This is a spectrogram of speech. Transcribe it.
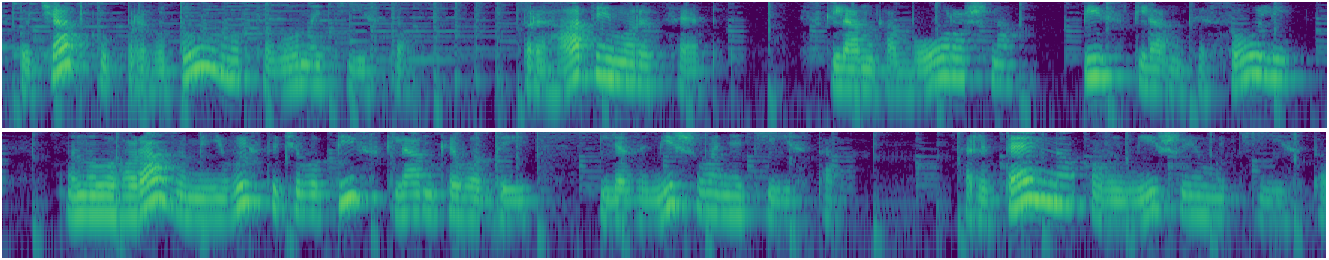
Спочатку приготуємо солоне тісто. Пригадуємо рецепт: склянка борошна, пів склянки солі. Минулого разу мені вистачило пів склянки води для замішування тіста. Ретельно вимішуємо тісто.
